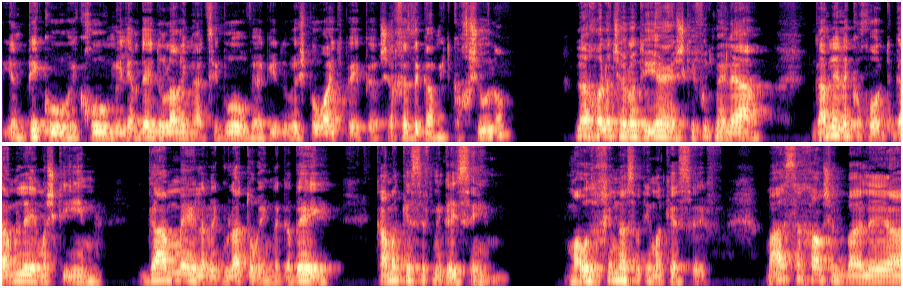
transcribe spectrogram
ינפיקו, ייקחו מיליארדי דולרים מהציבור ויגידו יש פה white paper שאחרי זה גם יתכחשו לו. לא יכול להיות שלא תהיה שקיפות מלאה גם ללקוחות, גם למשקיעים, גם אה, לרגולטורים לגבי כמה כסף מגייסים, מה הולכים לעשות עם הכסף, מה השכר של בעלי ה...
